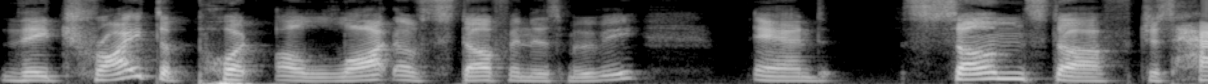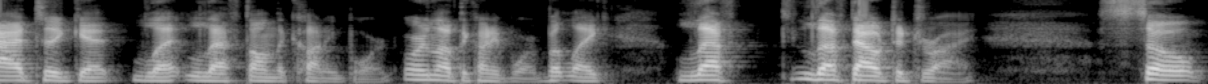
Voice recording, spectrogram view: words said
they tried to put a lot of stuff in this movie and some stuff just had to get let left on the cutting board or not the cutting board but like left left out to dry so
